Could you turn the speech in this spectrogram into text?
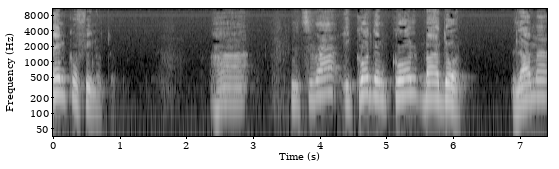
אין כופין אותו. המצווה היא קודם כל באדון. למה?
